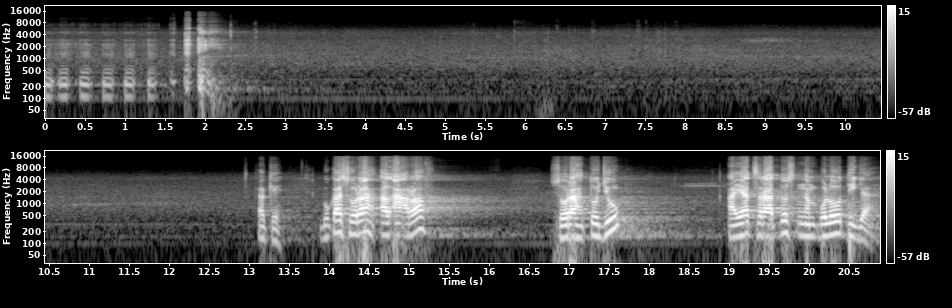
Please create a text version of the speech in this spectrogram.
Oke. Buka surah Al-A'raf surah 7 ayat 163.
